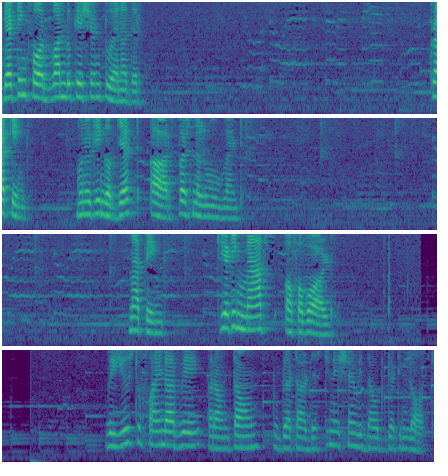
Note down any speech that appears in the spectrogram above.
getting for one location to another, tracking, monitoring object or personal movement, mapping, creating maps of a world. We used to find our way around town to get our destination without getting lost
